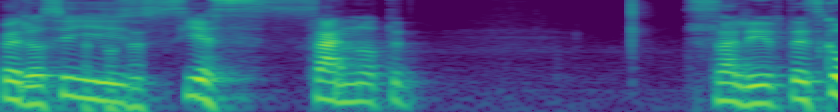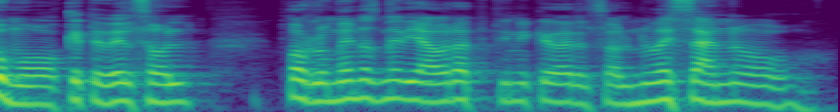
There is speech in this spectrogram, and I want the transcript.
Pero sí, sí es sano salirte. Es como que te dé el sol. Por lo menos media hora te tiene que dar el sol. No es sano.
